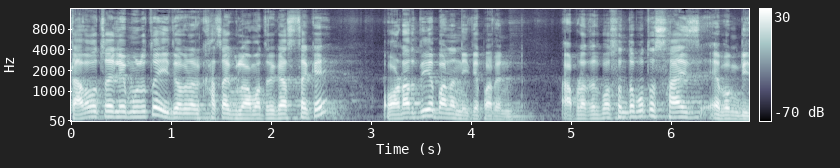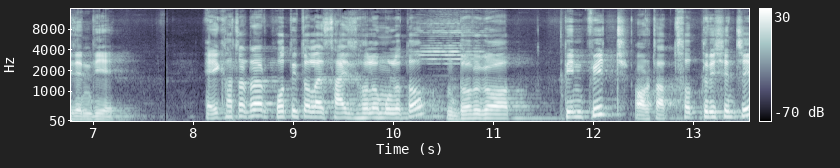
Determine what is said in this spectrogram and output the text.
তারাও চাইলে মূলত এই ধরনের খাঁচাগুলো আমাদের কাছ থেকে অর্ডার দিয়ে বানা নিতে পারেন আপনাদের পছন্দ মতো সাইজ এবং ডিজাইন দিয়ে। এই খাঁচাটার প্রতিতলায় সাইজ হলো মূলত দৈর্ঘ্য তিন ফিট, অর্থাৎ ছত্রিশ ইঞ্চি,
